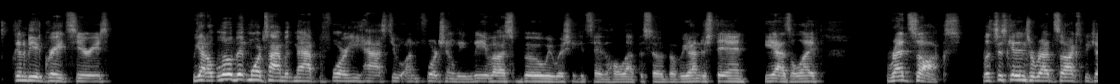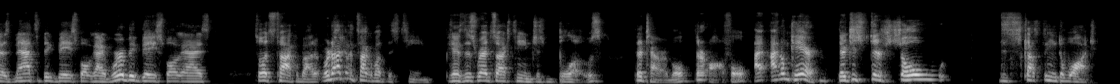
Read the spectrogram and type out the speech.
It's going to be a great series we got a little bit more time with Matt before he has to unfortunately leave us. Boo. We wish he could say the whole episode, but we understand he has a life. Red Sox. Let's just get into Red Sox because Matt's a big baseball guy. We're big baseball guys. So let's talk about it. We're not going to talk about this team because this Red Sox team just blows. They're terrible. They're awful. I, I don't care. They're just, they're so disgusting to watch,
